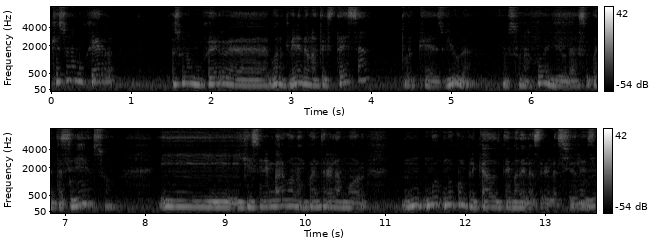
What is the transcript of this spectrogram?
que es una mujer, es una mujer, eh, bueno, que viene de una tristeza porque es viuda, es una joven viuda, se cuenta al comienzo, y, y que sin embargo no encuentra el amor. Muy, muy complicado el tema de las relaciones.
